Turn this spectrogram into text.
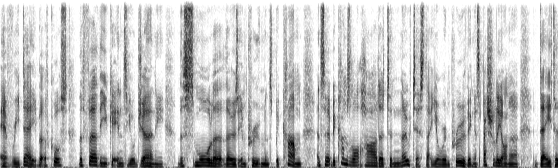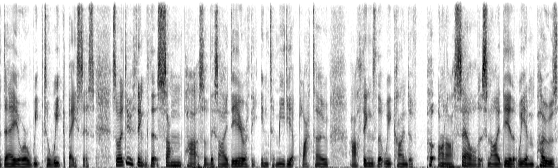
every day. But of course the further you get into your journey the smaller those improvements become and so it becomes a lot harder to notice that you're improving especially on a day to day or a week to week basis. So i do think that some parts of this idea of the intermediate plateau are things that we kind of put on ourselves. It's an idea that we impose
